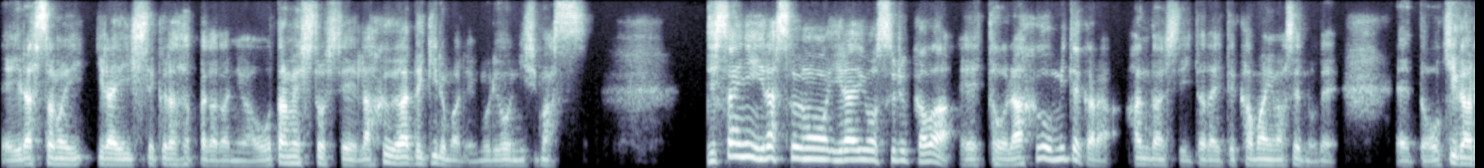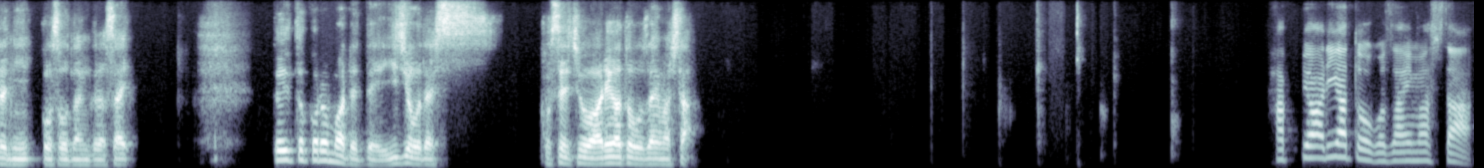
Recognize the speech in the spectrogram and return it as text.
イラストの依頼してくださった方にはお試しとしてラフができるまで無料にします。実際にイラストの依頼をするかは、えっと、ラフを見てから判断していただいて構いませんので、えっと、お気軽にご相談ください。というところまでで以上です。ご清聴ありがとうございました。発表ありがとうございました。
